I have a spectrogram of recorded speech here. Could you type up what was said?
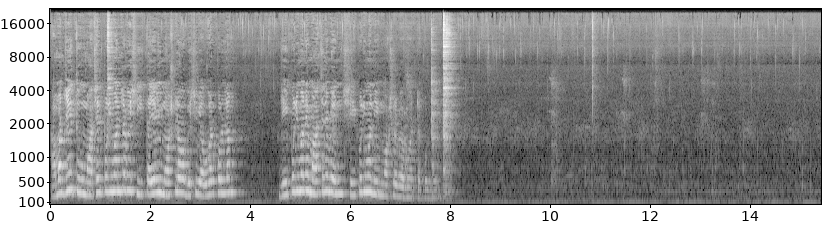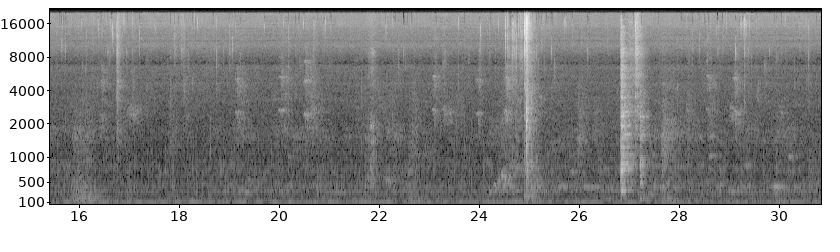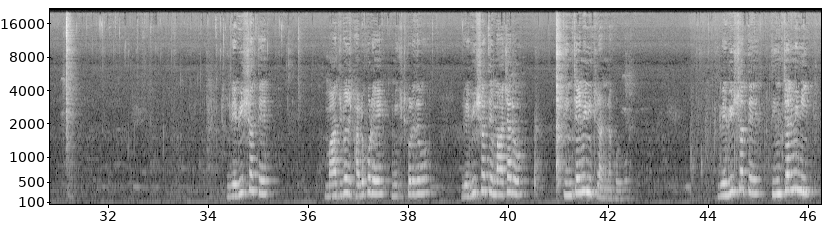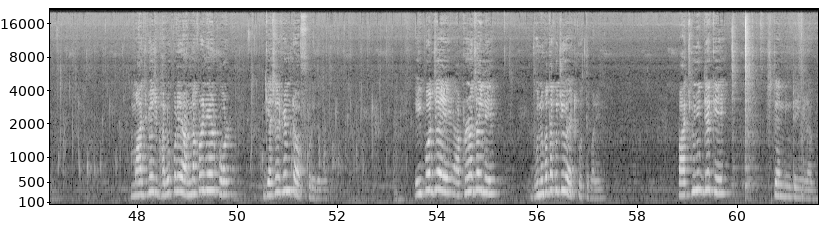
আমার যেহেতু মাছের পরিমাণটা বেশি, তাই আমি মশলাও বেশি ব্যবহার করলাম। যেই পরিমাণে মাছ নেবেন, সেই পরিমাণে মশলার ব্যবহারটা করবেন। গ্রেভির সাথে মাছ বেশ ভালো করে মিক্সড করে দেব। গ্রেভির সাথে মাছ আরও তিন চার মিনিট রান্না করব। গ্রেভির সাথে তিন চার মিনিট মাছ বেশ ভালো করে রান্না করে নেওয়ার পর গ্যাসের ফ্লেমটা অফ করে দেব। এই পর্যায়ে আপনারা চাইলে ধনেপাতা কুচিও অ্যাড করতে পারেন। পাঁচ মিনিট ঢেকে স্ট্যান্ডিং টাইমে রাখব।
